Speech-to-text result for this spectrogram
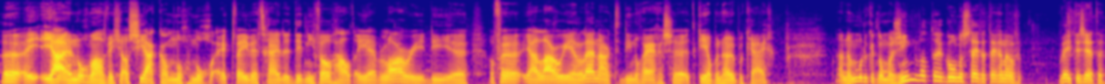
Ja. Uh, ja, en nogmaals, weet je, als Siakam nog, nog twee wedstrijden dit niveau haalt... en je hebt Lowry, die, of ja, Lowry en Leonard die nog ergens het keer op hun heupen krijgt... Nou, dan moet ik het nog maar zien wat Golden State er tegenover weet te zetten.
